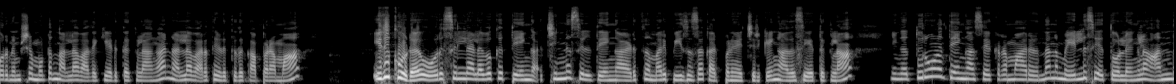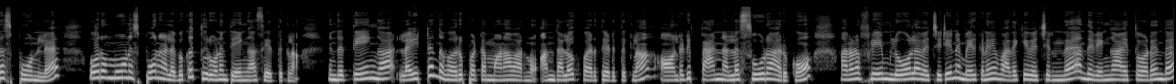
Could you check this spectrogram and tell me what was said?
ஒரு நிமிஷம் மட்டும் நல்லா வதக்கி எடுத்துக்கலாங்க. நல்லா வறுத்து எடுத்ததுக்கப்புறமா இது கூட ஒரு சில அளவுக்கு தேங்காய் சின்ன சில் தேங்காய் எடுத்து இந்த மாதிரி பீசஸாக கட் பண்ணி வச்சுருக்கீங்க. அதை சேர்த்துக்கலாம். நீங்கள் துருவண தேங்காய் சேர்க்குற மாதிரி இருந்தால் நம்ம எள்ளு சேர்த்தோம் இல்லைங்களா அந்த ஸ்பூனில் ஒரு மூணு ஸ்பூன் அளவுக்கு துருவண தேங்காய் சேர்த்துக்கலாம். இந்த தேங்காய் லைட்டாக அந்த வறுப்பட்டமான வரணும். அந்த அளவுக்கு வறுத்து எடுத்துக்கலாம். ஆல்ரெடி பேன் நல்லா சூடாக இருக்கும். அதனால் ஃப்ளேம் லோவில் வச்சுட்டு நம்ம ஏற்கனவே வதக்கி வச்சுருந்த அந்த வெங்காயத்தோட இந்த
